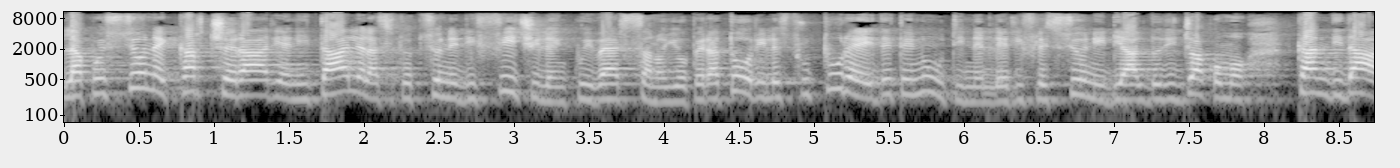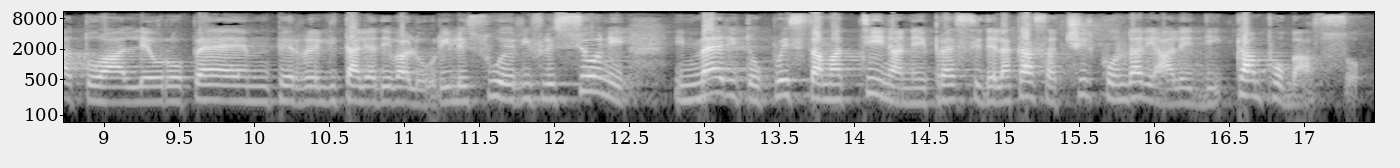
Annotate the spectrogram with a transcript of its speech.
La questione carceraria in Italia, la situazione difficile in cui versano gli operatori, le strutture e i detenuti nelle riflessioni di Aldo Di Giacomo, candidato alle europee per l'Italia dei Valori. Le sue riflessioni in merito questa mattina nei pressi della casa circondariale di Campobasso.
